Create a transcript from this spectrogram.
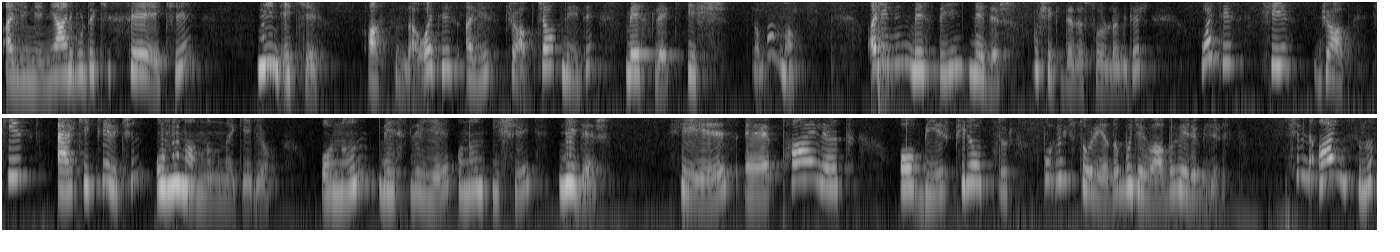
Ali'nin yani buradaki S eki nin eki aslında. What is Alice's job? Job neydi? Meslek, iş. Tamam mı? Ali'nin mesleği nedir? Bu şekilde de sorulabilir. What is his job? His erkekler için onun anlamına geliyor. Onun mesleği, onun işi nedir? He is a pilot. O bir pilottur. Bu üç soruya da bu cevabı verebiliriz. Şimdi aynısının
